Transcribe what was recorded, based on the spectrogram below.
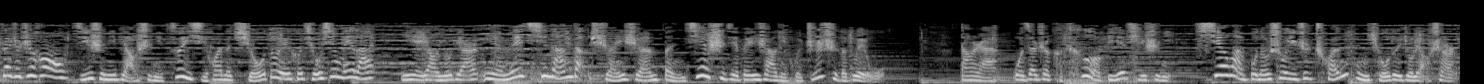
在这之后，即使你表示你最喜欢的球队和球星没来，你也要有点勉为其难的选一选本届世界杯上你会支持的队伍。当然，我在这可特别提示你，千万不能说一支传统球队就了事儿了。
